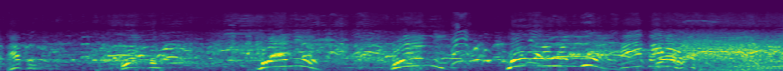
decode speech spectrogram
Apa? Lu apa? Berani lu? Berani? Mau ngelawan gua? Apa? Lawan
